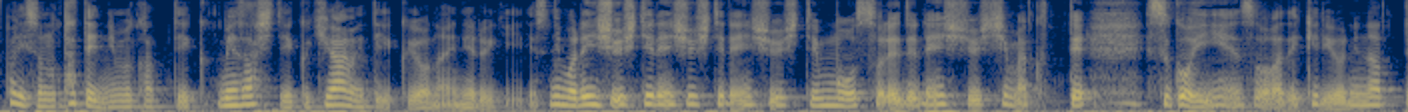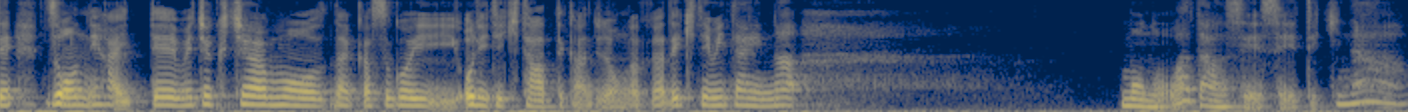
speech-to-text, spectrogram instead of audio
ぱりその縦に向かっていく目指していく極めていくようなエネルギーですね。もう練習して練習して練習してもうそれで練習しまくってすごいいい演奏ができるようになってゾーンに入ってめちゃくちゃもうなんかすごい降りてきたって感じの音楽ができてみたいなものは男性性的な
